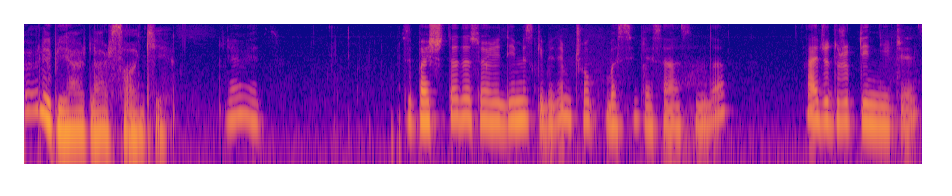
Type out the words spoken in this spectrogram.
böyle bir yerler sanki. Evet. Başta da söylediğimiz gibi değil mi? Çok basit esasında. Sadece durup dinleyeceğiz.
